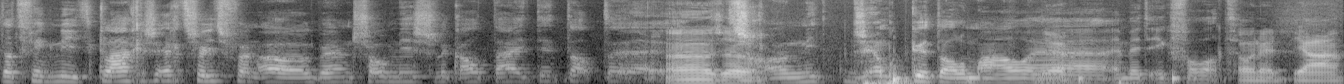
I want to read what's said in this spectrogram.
dat vind ik niet. Klagen is echt zoiets van, oh, ik ben zo misselijk altijd, dit, dat. eh, Oh, Het is zo. gewoon niet, het is helemaal kut allemaal eh, Ja. en weet ik veel wat. Oh nee, ja,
